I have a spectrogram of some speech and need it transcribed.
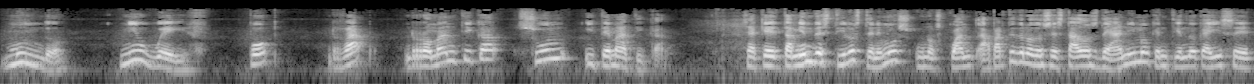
mundo, new wave, pop, rap, romántica, soul y temática. O sea que también de estilos tenemos unos cuantos, aparte de los dos estados de ánimo, que entiendo que ahí se,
